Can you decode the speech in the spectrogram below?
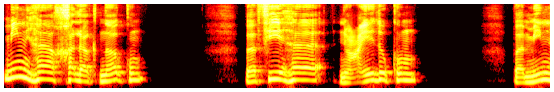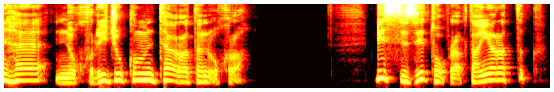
minha halaknakum ve fiha nu'idukum ve minha nukhrijukum taratan ukhra. Biz sizi topraktan yarattık.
